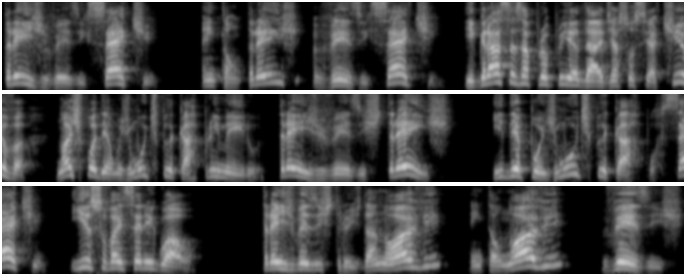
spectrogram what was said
3 vezes 7, então 3 vezes 7. E, graças à propriedade associativa, nós podemos multiplicar primeiro 3 vezes 3 e depois multiplicar por 7, e isso vai ser igual 3 vezes 3 dá 9, então 9 vezes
